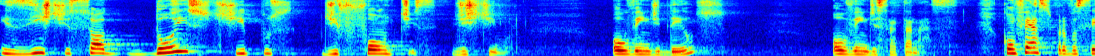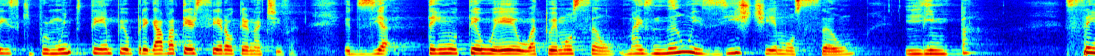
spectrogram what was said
Existe só dois tipos de fontes de estímulo: ou vem de Deus, ou vem de Satanás. Confesso para vocês que por muito tempo eu pregava a terceira alternativa. Eu dizia: tem o teu eu, a tua emoção, mas não existe emoção limpa, sem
